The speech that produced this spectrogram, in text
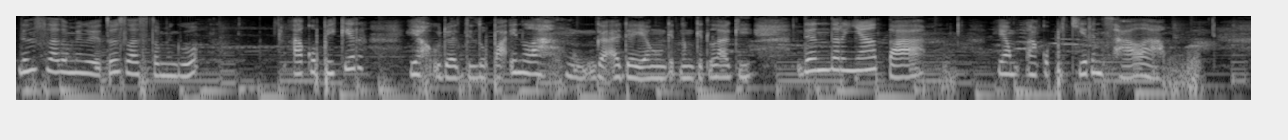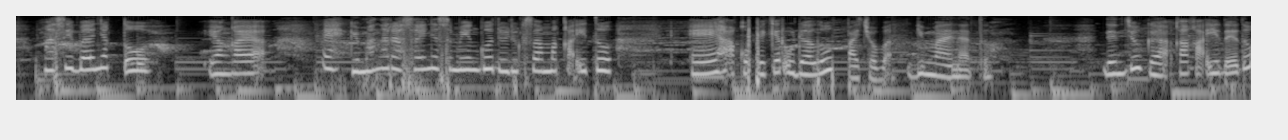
Dan satu minggu itu setelah satu minggu aku pikir ya udah dilupain lah nggak ada yang ngungkit-ngungkit lagi. Dan ternyata yang aku pikirin salah. Masih banyak tuh yang kayak eh gimana rasanya seminggu duduk sama kak itu? Eh aku pikir udah lupa coba gimana tuh dan juga kakak itu itu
